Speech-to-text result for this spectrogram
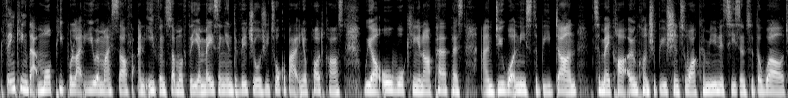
Thinking that more people like you and myself and even some of the amazing individuals you talk about in your podcast we are all walking in our purpose and do what needs to be done to make our own contribution to our communities and to the world.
